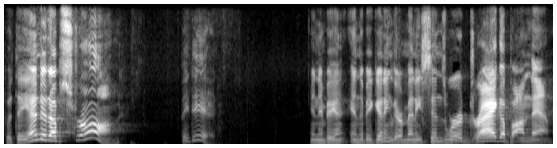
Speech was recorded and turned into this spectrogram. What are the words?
but they ended up strong. They did. In the, in the beginning, their many sins were a drag upon them.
